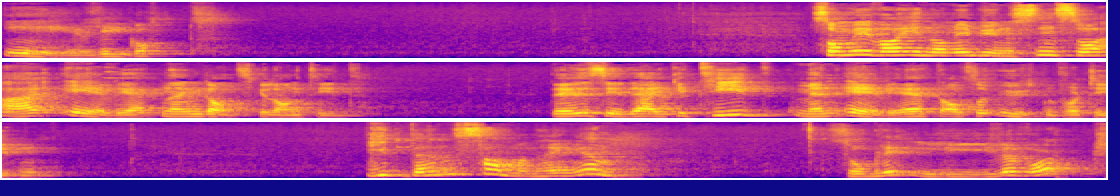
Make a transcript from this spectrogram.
evig godt. Som vi var innom i begynnelsen, så er evigheten en ganske lang tid. Det vil si, det er ikke tid, men evighet, altså utenfor tiden. I den sammenhengen så blir livet vårt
